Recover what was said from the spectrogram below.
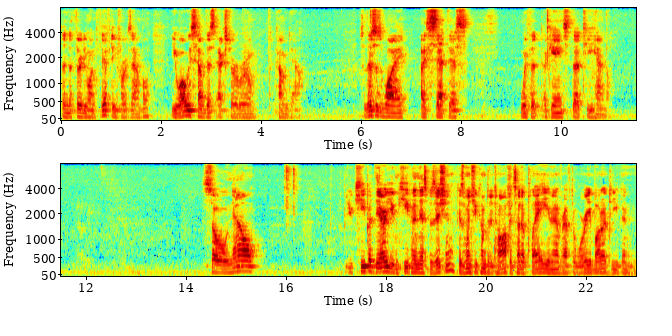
than the 3150, for example, you always have this extra room to come down. So this is why I set this with it against the T-handle. So now you keep it there. You can keep it in this position because once you come to the top, it's out of play. You never have to worry about it. You can,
